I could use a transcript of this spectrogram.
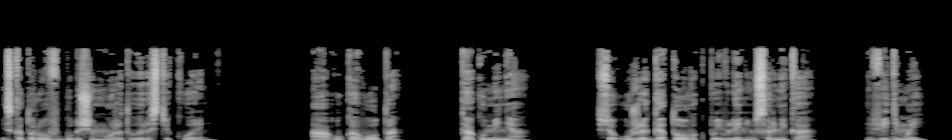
из которого в будущем может вырасти корень. А у кого-то, как у меня, все уже готово к появлению сорняка, видимой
